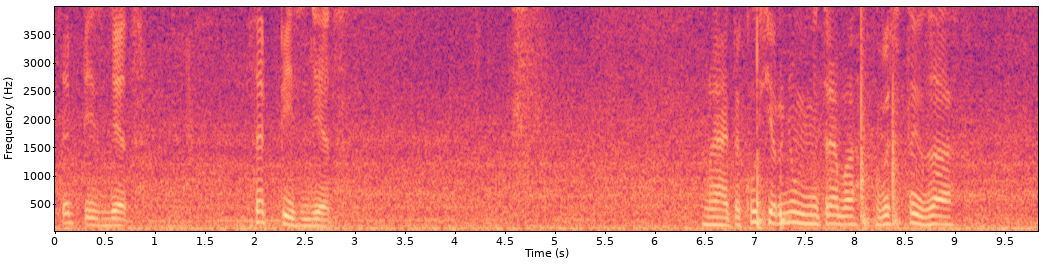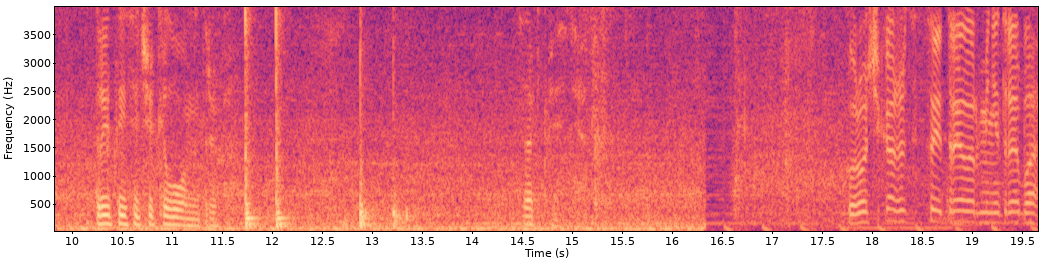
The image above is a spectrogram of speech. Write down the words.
Це піздець. Це піздець. Бля, таку херню мені треба вести за 3000 кілометрів. Це піздець. Коротше кажучи, цей трейлер мені треба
